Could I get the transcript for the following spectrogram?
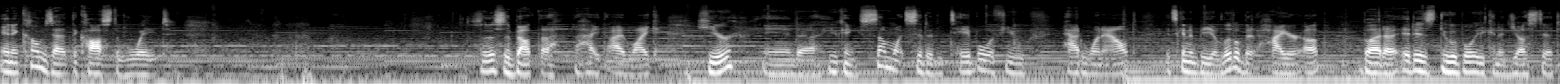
and it comes at the cost of weight. So this is about the, the height I like here and uh, you can somewhat sit at a table if you had one out. It's going to be a little bit higher up but uh, it is doable. You can adjust it.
